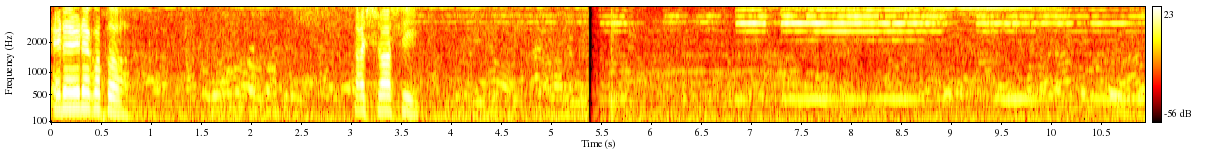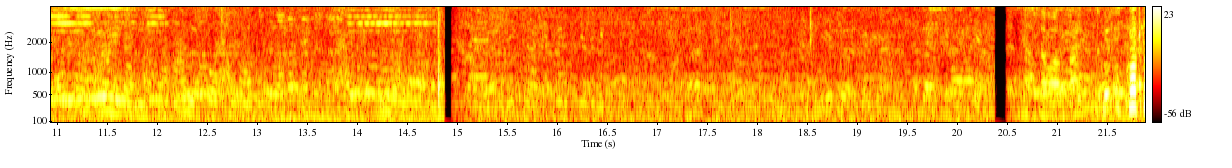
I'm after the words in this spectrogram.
এটা এটা কত? চারশো আশি বিশটা মাল দাম ক- কত?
